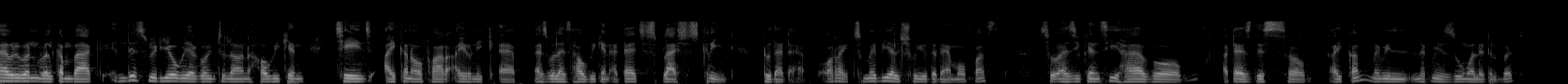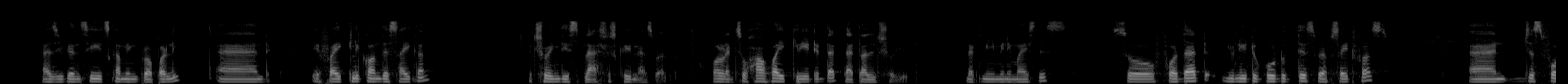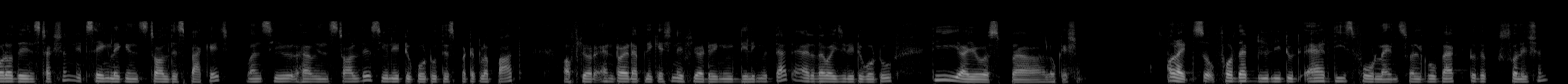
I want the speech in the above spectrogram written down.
Hi everyone, welcome back. In this video, we are going to learn how we can change icon of our Ionic app as well as how we can attach splash screen to that app. All right, so maybe I'll show you the demo first. So as you can see, I have uh, attached this uh, icon. Maybe let me zoom a little bit. As you can see, it's coming properly. And if I click on this icon, it's showing the splash screen as well. All right, so how I created that, that I'll show you. Let me minimize this. So for that, you need to go to this website first and just follow the instruction. It's saying like install this package. Once you have installed this you need to go to this particular path of your android application if you are doing dealing with that. Otherwise you need to go to the ios uh, location. All right so for that you need to add these four lines. So i'll go back to the solution.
